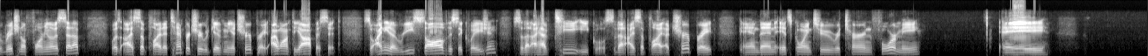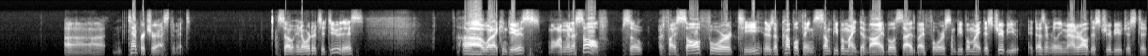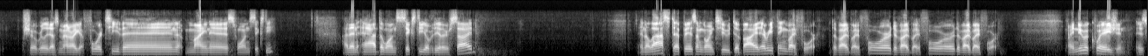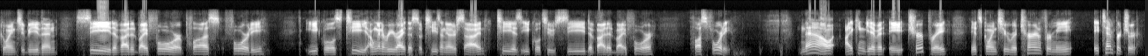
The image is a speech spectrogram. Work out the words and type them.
original formula was set up was I supplied a temperature would give me a chirp rate. I want the opposite. So I need to resolve this equation so that I have T equals, so that I supply a chirp rate and then it's going to return for me a uh, temperature estimate. So in order to do this, uh, what I can do is, well, I'm going to solve. So if I solve for t, there's a couple things. Some people might divide both sides by 4. Some people might distribute. It doesn't really matter. I'll distribute just to show it really doesn't matter. I get 4t then minus 160. I then add the 160 over the other side. And the last step is I'm going to divide everything by 4. Divide by 4, divide by 4, divide by 4. My new equation is going to be then c divided by 4 plus 40 equals t. I'm going to rewrite this so t is on the other side. t is equal to c divided by 4 plus 40. Now I can give it a chirp rate. It's going to return for me a temperature.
